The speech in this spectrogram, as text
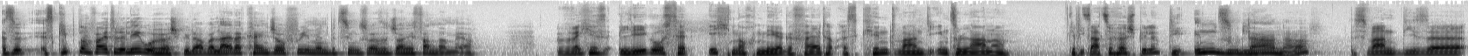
Also es gibt noch weitere Lego-Hörspiele, aber leider kein Joe Freeman bzw. Johnny Thunder mehr. Welches Lego-Set ich noch mega gefeiert habe als Kind, waren die Insulaner. Gibt es dazu Hörspiele? Die Insulaner? Das waren diese,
